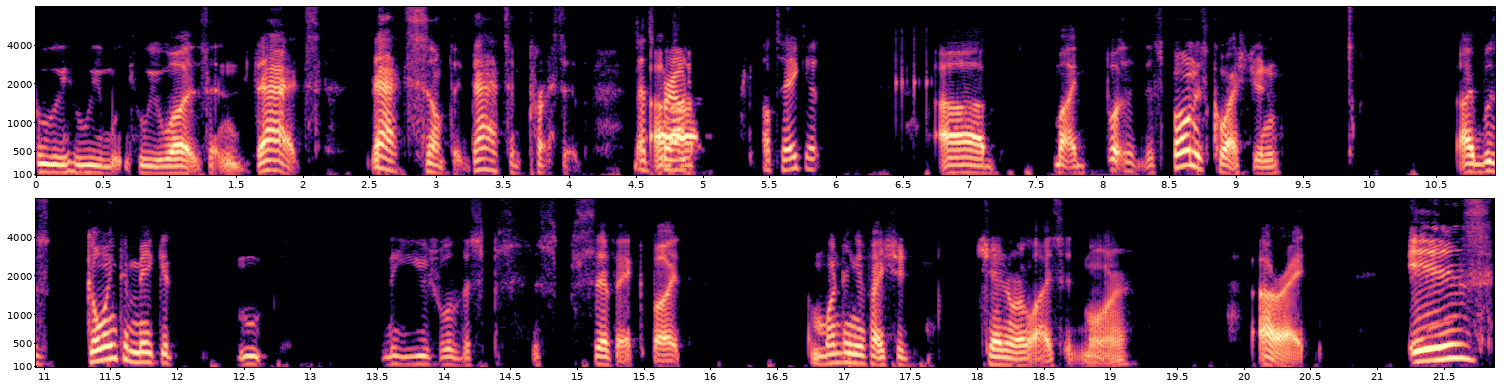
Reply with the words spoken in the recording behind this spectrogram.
who who he, who he was, and that's that's something that's impressive. That's brown. Uh, I'll take it. uh, my this bonus question, I was going to make it the usual, the specific, but I'm wondering if I should generalize it more. All right, is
